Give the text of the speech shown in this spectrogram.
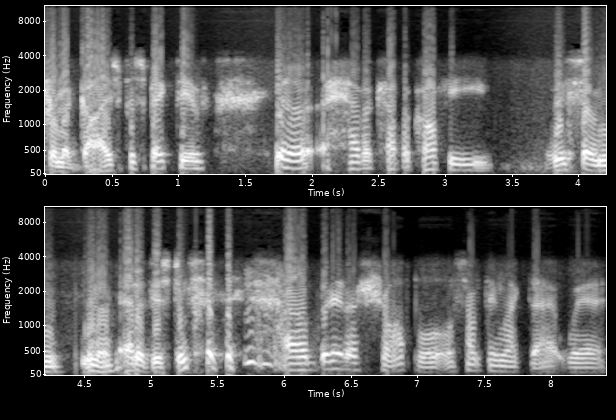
from a guy's perspective, you know, have a cup of coffee with some, you know, at a distance, uh, but in a shop or, or something like that where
